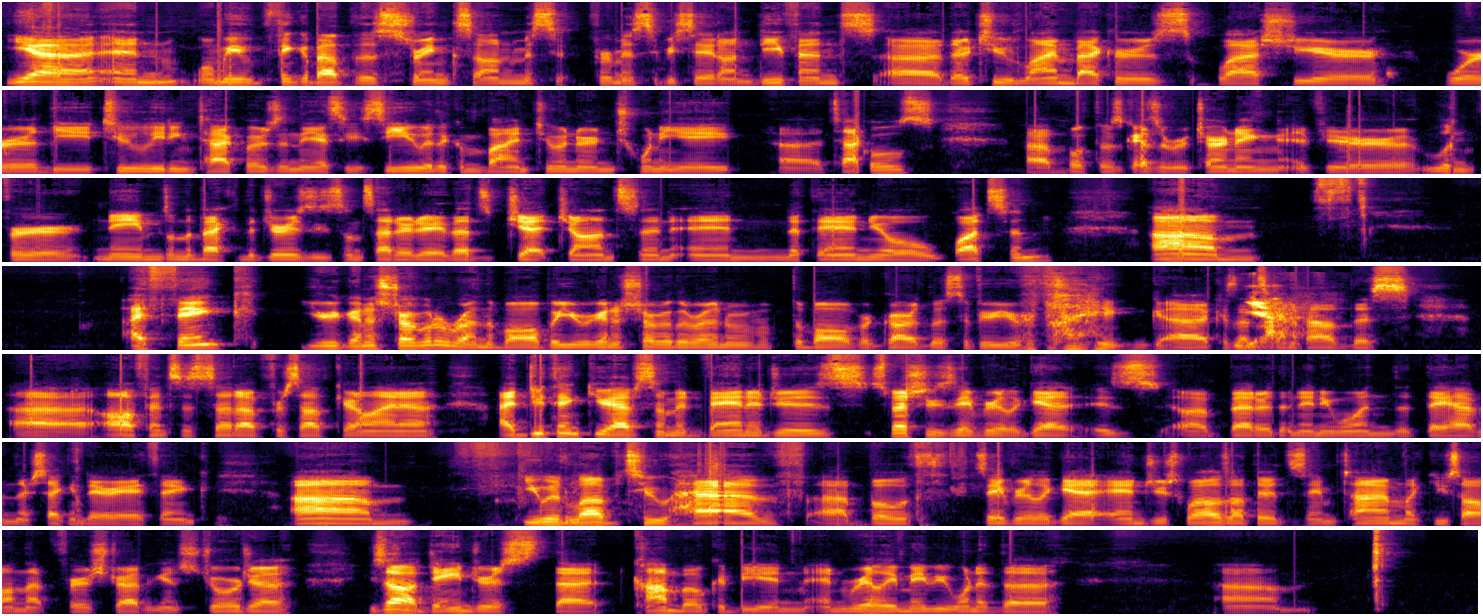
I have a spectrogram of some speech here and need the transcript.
Yeah, and when we think about the strengths on for Mississippi State on defense, uh, their two linebackers last year were the two leading tacklers in the SEC with a combined 228 uh, tackles. Uh, both those guys are returning. If you're looking for names on the back of the jerseys on Saturday, that's Jet Johnson and Nathaniel Watson. Um, I think you're going to struggle to run the ball, but you were going to struggle to run the ball regardless of who you were playing, because uh, that's yeah. kind of how this uh, offense is set up for South Carolina. I do think you have some advantages, especially Xavier Legette is uh, better than anyone that they have in their secondary. I think. Um, you would love to have uh, both Xavier Legette and Juice Wells out there at the same time, like you saw on that first drive against Georgia. You saw how dangerous that combo could be, and, and really maybe one of the um,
